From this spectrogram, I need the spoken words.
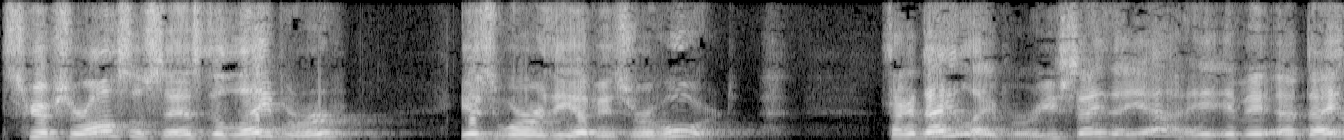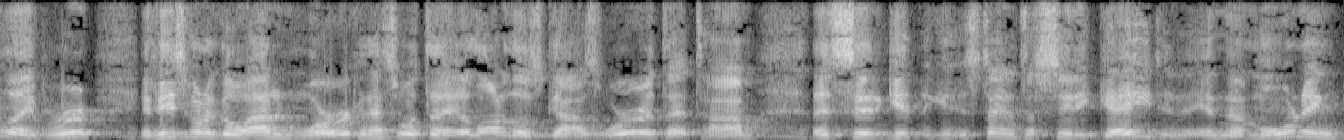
Scripture also says the laborer is worthy of his reward. It's like a day laborer. You say that, yeah, if a day laborer, if he's going to go out and work, and that's what they, a lot of those guys were at that time, they'd sit, get, get, stand at the city gate in, in, the morning,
